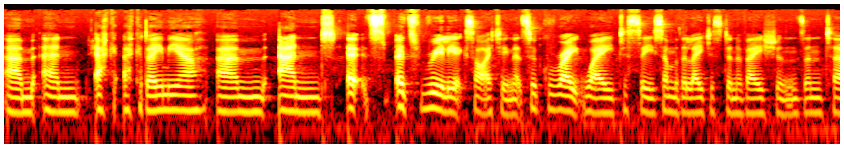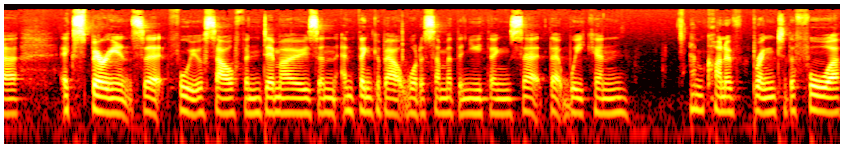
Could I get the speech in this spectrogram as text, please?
um, and ac- academia, um, and it's it's really exciting. It's a great way to see some of the latest innovations and to experience it for yourself and demos and, and think about what are some of the new things that, that we can um, kind of bring to the fore.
